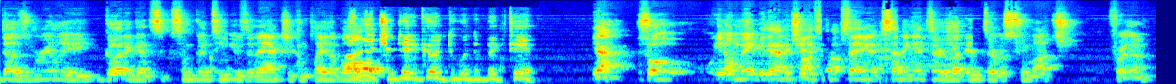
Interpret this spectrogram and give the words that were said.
does really good against some good teams, and they actually can play the ball. Lecce did good with the big team. Yeah, so you know maybe they had a chance of upsetting setting Inter, but Inter was too much for them.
